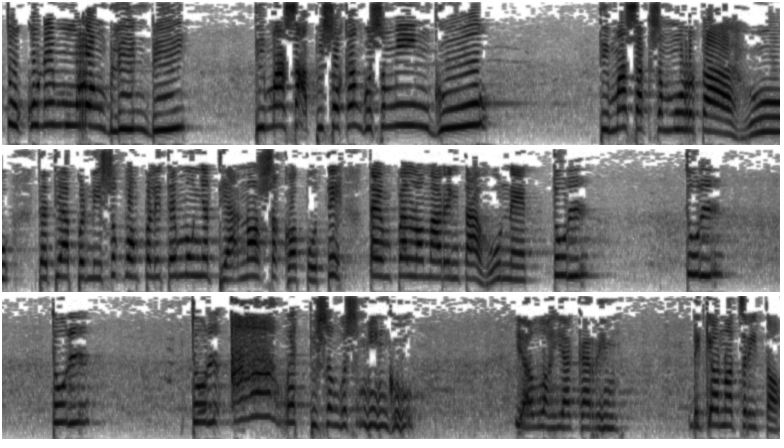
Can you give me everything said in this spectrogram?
tukune murong blindi. Dimasak bisa kanggo seminggu. Dimasak semur tahu. Dadi aben isuk wong pelite mung nyediakno sego putih, tempel lo maring tahu netul. Tul. Tul. Tul. Ah, wet bisa nggo seminggu. Ya Allah ya Karim. Niki ana cerita.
